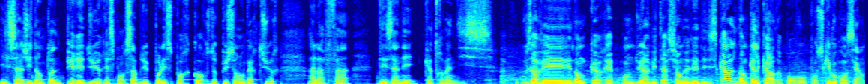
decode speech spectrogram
Il s'agit d'Antoine Pirédu, responsable du pôle espoir corse depuis son ouverture à la fin des années 90. Vous avez donc répondu à l'invitation de Dédé Discal. Dans quel cadre pour vous, pour ce qui vous concerne?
